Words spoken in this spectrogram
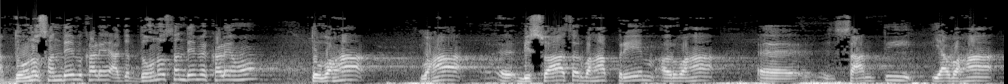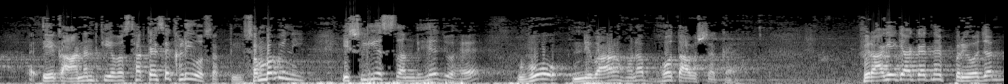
अब दोनों संदेह में खड़े अब जब दोनों संदेह में खड़े हों तो वहाँ वहाँ विश्वास और वहाँ प्रेम और वहाँ शांति या वहाँ एक आनंद की अवस्था कैसे खड़ी हो सकती है? संभव ही नहीं। इसलिए संदेह जो है, वो निवारण होना बहुत आवश्यक है। फिर आगे क्या कहते हैं? प्रयोजन।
